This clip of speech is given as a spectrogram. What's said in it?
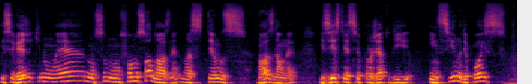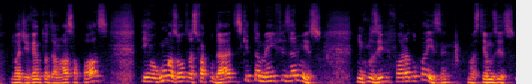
E se veja que não é, não somos, não só nós, né? Nós temos, nós não, né? Existe esse projeto de ensino depois do advento da nossa pós, tem algumas outras faculdades que também fizeram isso, inclusive fora do país, né? Nós temos isso,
